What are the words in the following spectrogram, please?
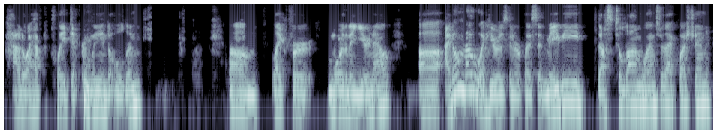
how do I have to play differently into Oldhim? Um, like for more than a year now. Uh, I don't know what hero is going to replace it. Maybe Dusk Till Dawn will answer that question.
